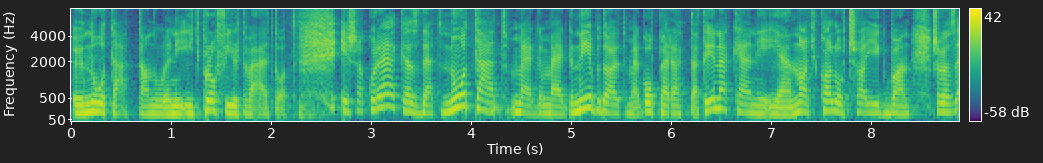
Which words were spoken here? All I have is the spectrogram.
ö, nótát tanulni, így profilt váltott. És akkor elkezdett nótát, meg, meg népdalt, meg operettet énekelni, ilyen nagy kalocsaikban, és az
